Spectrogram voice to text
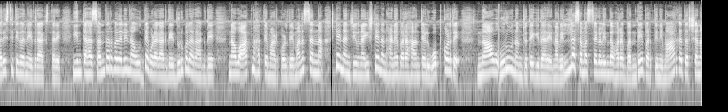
ಪರಿಸ್ಥಿತಿಗಳನ್ನು ಎದುರಾಗಿಸ್ತಾರೆ. ಇಂತಹ ಸಂದರ್ಭದಲ್ಲಿ ನಾವು ಹುದ್ದೆಗೊಳಗಾಗದೆ ದುರ್ಬಲರಾಗದೆ ನಾವು ಆತ್ಮಹತ್ಯೆ ಮಾಡ್ಕೊಳ್ದೆ, ಮನಸ್ಸನ್ನು ಇಷ್ಟೇ ನನ್ನ ಜೀವನ, ಇಷ್ಟೇ ನನ್ನ ಹಣೆ ಬರಹ ಅಂತೇಳಿ ಒಪ್ಕೊಳ್ದೆ, ನಾವು ಗುರು ನಮ್ಮ ಜೊತೆಗಿದ್ದಾರೆ, ನಾವೆಲ್ಲ ಸಮಸ್ಯೆಗಳಿಂದ ಹೊರಗೆ ಬಂದೇ ಬರ್ತೀನಿ, ಮಾರ್ಗದರ್ಶನ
